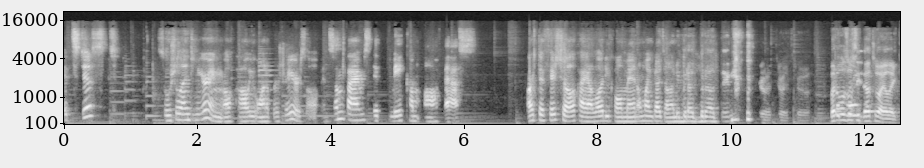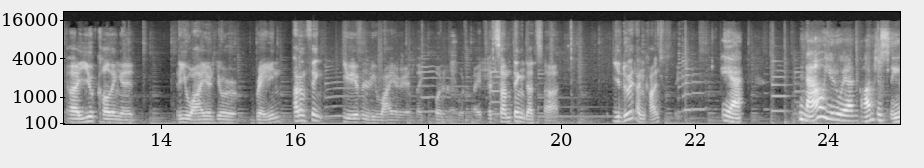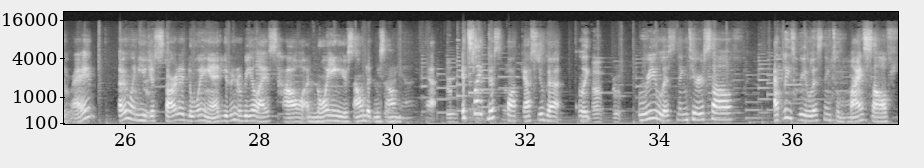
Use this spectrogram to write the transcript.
It's just social engineering of how you want to portray yourself. And sometimes it may come off as artificial, kaya lo di comment, oh my god, jangan diberat-beratin. True, true, true. But also, see, that's why, like, uh, you calling it rewired your brain. I don't think you even rewire it, like, quote unquote, right? It's something that's, uh, you do it unconsciously. yeah. Now you do it unconsciously, True. right? But when you just started doing it, you didn't realize how annoying you sounded misalnya. Yeah. It's like this Uh, podcast juga. Like Ah, re-listening to yourself, at least re-listening to myself.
